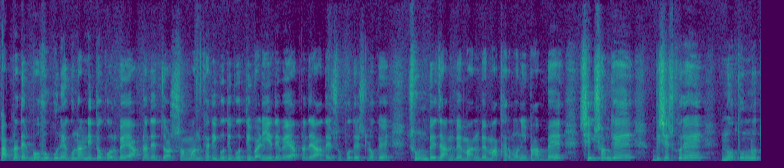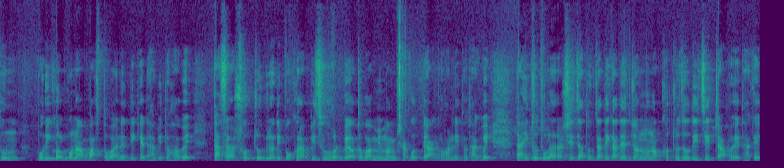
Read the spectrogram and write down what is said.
আপনাদের বহু গুণে গুণান্বিত করবে, আপনাদের যশ সম্মান খ্যাতি প্রতিপত্তি বাড়িয়ে দেবে, আপনাদের আদেশ উপদেশ লোকে শুনবে, জানবে, মানবে, মাথার মনি ভাববে। সেই সঙ্গে বিশেষ করে নতুন নতুন পরিকল্পনা বাস্তবায়নের দিকে ধাবিত হবে। তাছাড়া শত্রু বিরোধী পক্ষরা পিছু হটবে অথবা মীমাংসা করতে আগ্রহান্বিত থাকবে। তাই তো তুলা রাশির জাতক জাতিকাদের জন্ম নক্ষত্র যদি চিত্রা হয়ে থাকে,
